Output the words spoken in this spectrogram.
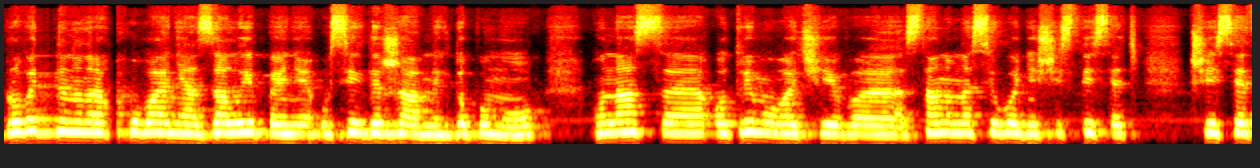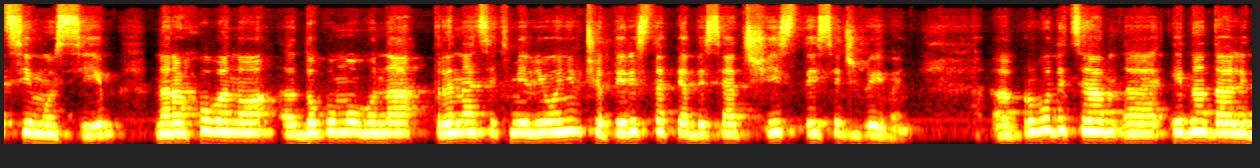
проведено нарахування за липень усіх державних допомог. У нас е, отримувачів е, станом на сьогодні 6067 осіб. Нараховано допомогу на 13 мільйонів 456 тисяч гривень. Е, Проводиться е, і надалі е,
